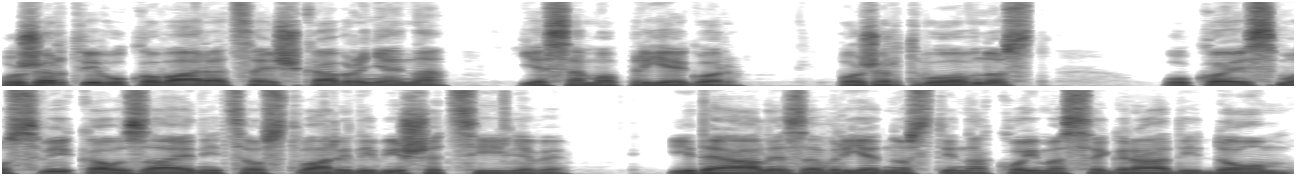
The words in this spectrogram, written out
U žrtvi Vukovaraca i Škabrnjana je samo prijegor, požrtvovnost u kojoj smo svi kao zajednica ostvarili više ciljeve – ideale za vrijednosti na kojima se gradi dom,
